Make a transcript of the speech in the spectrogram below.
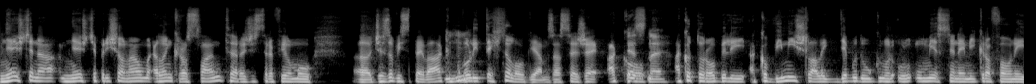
Mne ešte, na, mne ešte prišiel na um Ellen Crossland, režisér filmu uh, jazzový spevák, mm-hmm. kvôli technológiám zase, že ako, ako to robili, ako vymýšľali, kde budú umiestnené mikrofóny,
